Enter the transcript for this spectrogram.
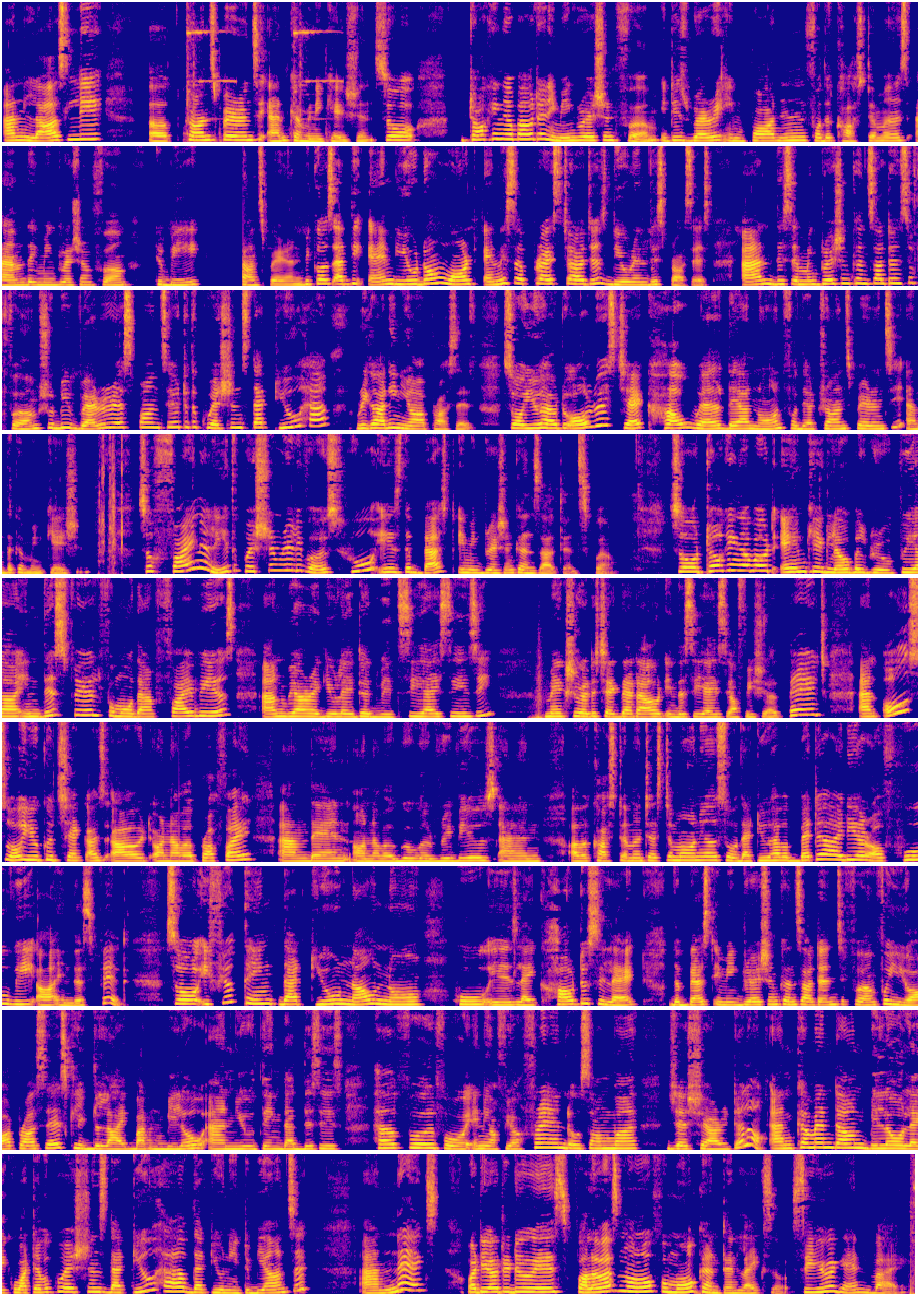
And lastly, uh, transparency and communication. So, talking about an immigration firm, it is very important for the customers and the immigration firm to be transparent because at the end you don't want any surprise charges during this process. And this immigration consultancy firm should be very responsive to the questions that you have regarding your process. So you have to always check how well they are known for their transparency and the communication so finally the question really was who is the best immigration consultants firm so, talking about AMK Global Group, we are in this field for more than five years and we are regulated with CICC. Make sure to check that out in the CIC official page. And also, you could check us out on our profile and then on our Google reviews and our customer testimonials so that you have a better idea of who we are in this field. So, if you think that you now know who is like how to select the best immigration consultancy firm for your process, click the like button below. And you think that this is helpful for any of your friend or someone, just share it along and comment down below like whatever questions that you have that you need to be answered. And next, what you have to do is follow us more for more content like so. See you again. Bye.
